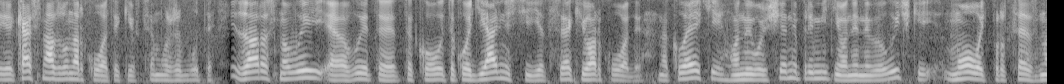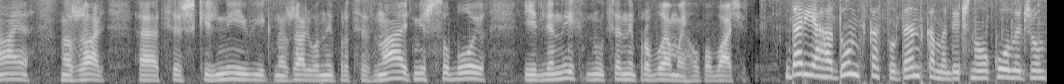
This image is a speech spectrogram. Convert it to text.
якась назва наркотиків. Це може бути. І зараз новий е, вид е, такого такої діяльності є це QR-коди. Наклейки, вони взагалі не примітні, вони невеличкі. Молодь про це знає. На жаль, е, це шкільний вік. На жаль, вони про це знають між собою, і для них ну це не проблема його побачити. Дар'я Гадомська, студентка медичного коледжу.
